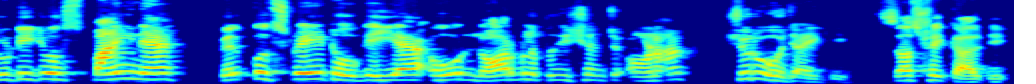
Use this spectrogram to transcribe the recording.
ਤੁਹਾਡੀ ਜੋ ਸਪਾਈਨ ਹੈ, ਬਿਲਕੁਲ ਸਟ੍ਰੇਟ ਹੋ ਗਈ ਹੈ, ਉਹ ਨਾਰਮਲ ਪੋਜੀਸ਼ਨ 'ਚ ਆਉਣਾ ਸ਼ੁਰੂ ਹੋ ਜਾਏਗੀ। ਸਤਿ ਸ਼੍ਰੀ ਅਕਾਲ ਜੀ।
